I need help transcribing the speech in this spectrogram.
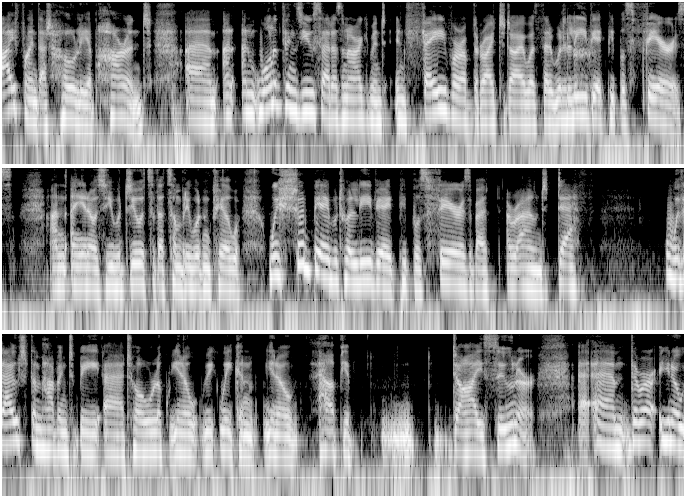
I find that wholly abhorrent. Um, and, and one of the things you said as an argument in favour of the right to die was that it would alleviate people's fears. And, and, you know, so you would do it so that somebody wouldn't feel. We should be able to alleviate people's fears about around death without them having to be uh, told, look, you know, we, we can, you know, help you die sooner. Uh, um, there are, you know,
